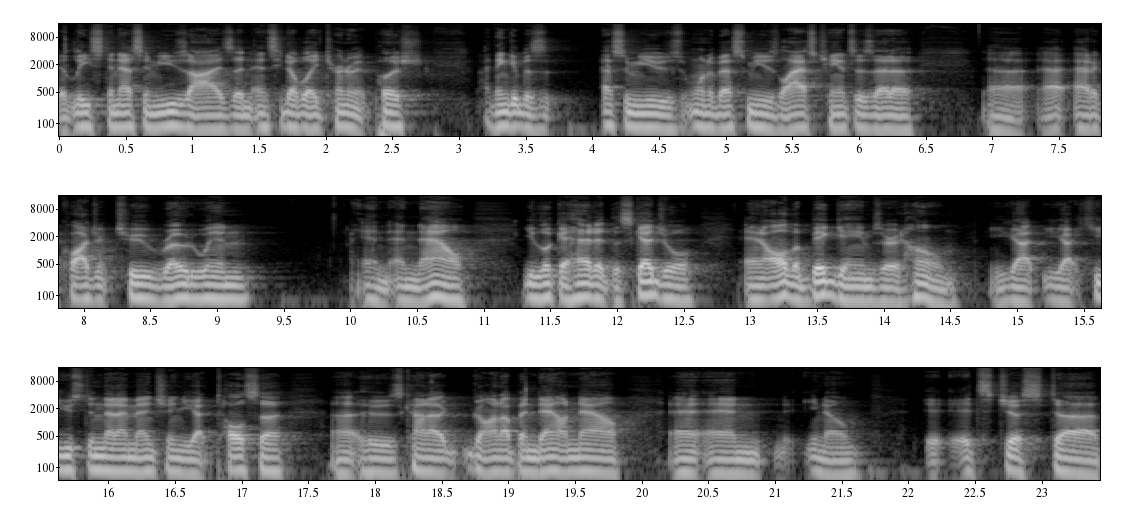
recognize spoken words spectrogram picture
at least in SMU's eyes, an NCAA tournament push. I think it was SMU's one of SMU's last chances at a uh, at a quadrant two road win, and and now you look ahead at the schedule, and all the big games are at home. You got you got Houston that I mentioned. You got Tulsa, uh, who's kind of gone up and down now, and, and you know it, it's just uh,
